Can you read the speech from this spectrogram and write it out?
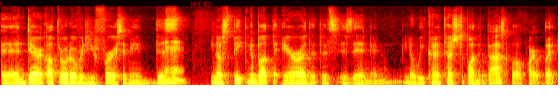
and, and, Derek, I'll throw it over to you first. I mean, this, mm-hmm. you know, speaking about the era that this is in, and you know, we kind of touched upon the basketball part, but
